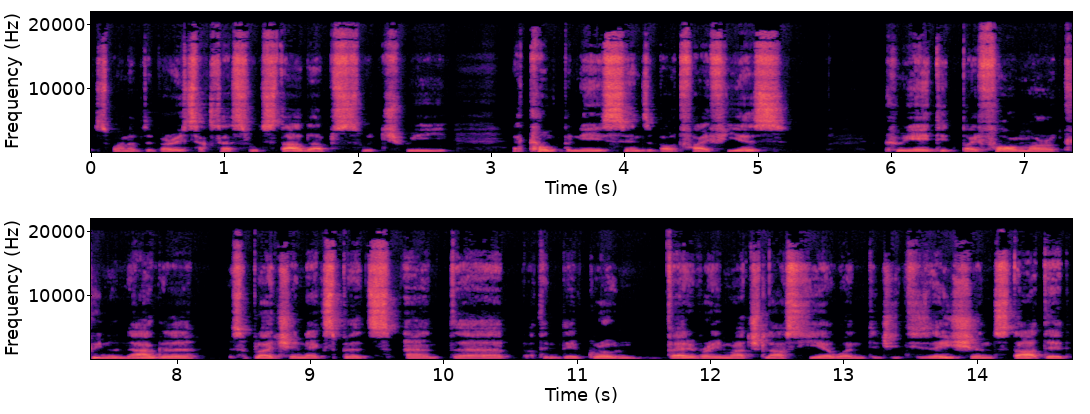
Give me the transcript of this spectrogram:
It's one of the very successful startups which we accompany since about five years, created by former Kühne Nagel supply chain experts, and uh, I think they've grown very, very much last year when digitization started.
